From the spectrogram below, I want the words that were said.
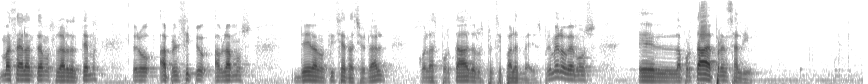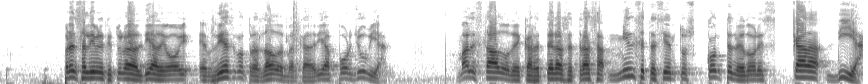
Más adelante vamos a hablar del tema, pero al principio hablamos de la noticia nacional con las portadas de los principales medios. Primero vemos la portada de Prensa Libre. Prensa Libre titula el día de hoy En riesgo traslado de mercadería por lluvia. Mal estado de carreteras retrasa 1.700 contenedores cada día.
